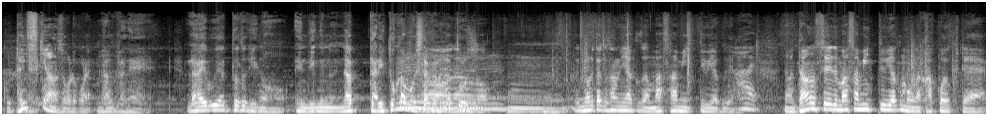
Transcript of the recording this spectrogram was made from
これ大好きなんですよ俺これ。なんかねライブやった時のエンディングになったりとかもしたかな当時。うん。でのりたけさんの役がまさみっていう役でね、はい。男性でまさみっていう役もなんかかっこよくて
